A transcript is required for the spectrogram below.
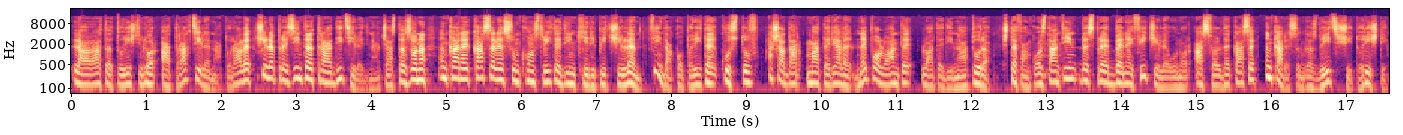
Le arată turiștilor atracțiile naturale și le prezintă tradițiile din această zonă în care casele sunt construite din chiripici și lemn, fiind acoperite cu stuf, așadar materiale nepoluante luate din natură. Ștefan Constantin despre beneficiile unor astfel de case în care sunt găzduiți și turiștii.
